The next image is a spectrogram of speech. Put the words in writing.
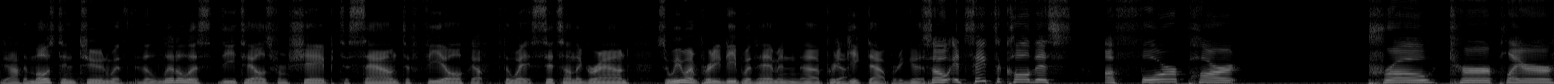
Yeah. The most in tune with the littlest details from shape to sound to feel, Yep. to the way it sits on the ground. So we went pretty deep with him and uh, pretty Yeah. geeked out pretty good. so it's safe to call this a four part pro tour player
